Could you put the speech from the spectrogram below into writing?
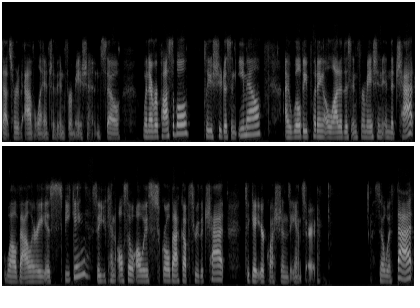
that sort of avalanche of information. So whenever possible, please shoot us an email. I will be putting a lot of this information in the chat while Valerie is speaking. So you can also always scroll back up through the chat to get your questions answered. So with that,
